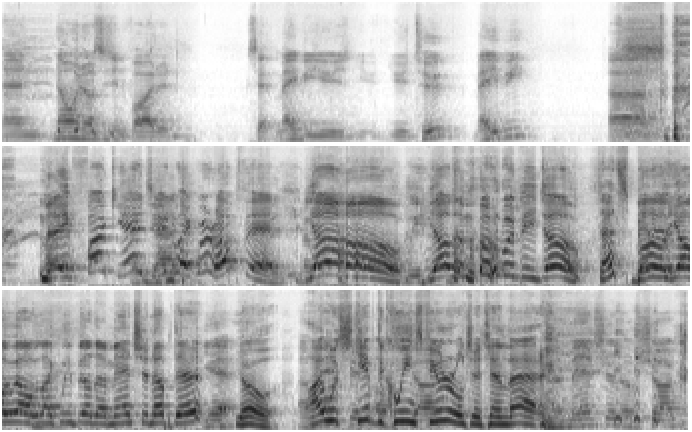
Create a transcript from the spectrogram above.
and no one else is invited except maybe you, you, you two, maybe. Uh, Mate, fuck yeah, dude! that- like we're up there. but- but- yo, we- yo, the moon would be dope. That's Bro, better. yo, yo, like we build a mansion up there. yeah. Yo, A I would skip the Queen's shark- funeral to attend that. A mansion of shark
